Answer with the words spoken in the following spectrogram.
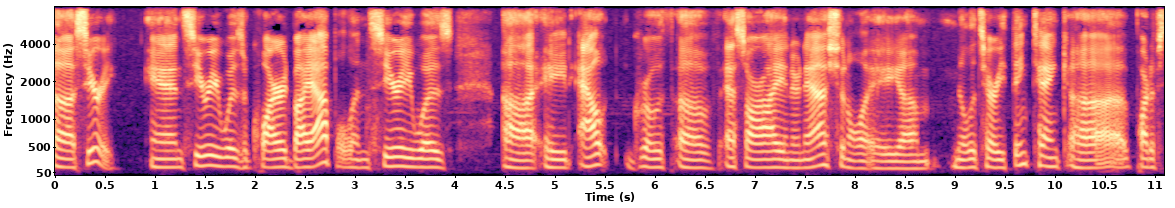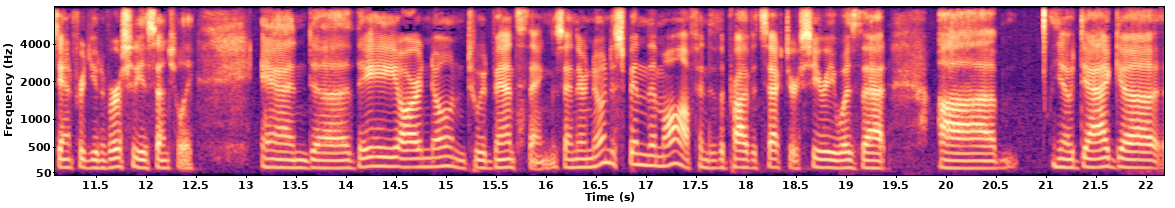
uh, Siri, and Siri was acquired by Apple, and Siri was uh, an outgrowth of SRI International, a um, military think tank, uh, part of Stanford University, essentially. And uh, they are known to advance things, and they're known to spin them off into the private sector. Siri was that. Um, you know, Dag uh,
